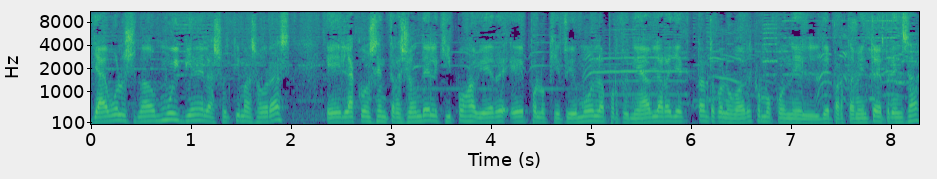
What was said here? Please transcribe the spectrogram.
Ya ha evolucionado muy bien en las últimas horas. Eh, la concentración del equipo Javier, por lo que tuvimos la oportunidad de hablar ayer tanto con los jugadores como con el departamento de prensa,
